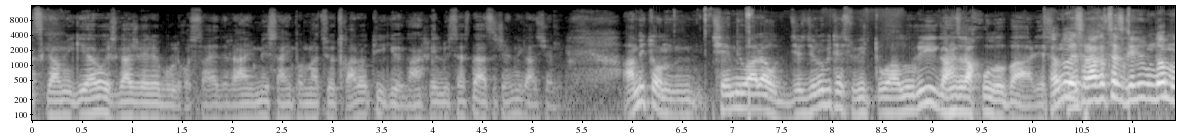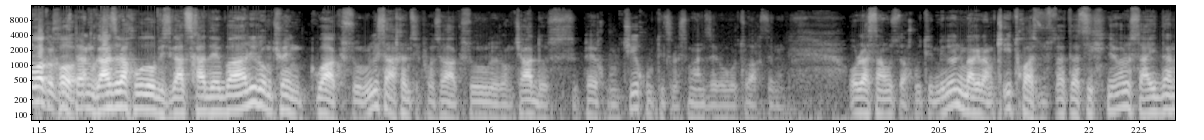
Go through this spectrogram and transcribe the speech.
არც გამიგია რომ ეს გაჟღერებული იყოს საერთოდ რაიმე საინფორმაციო წყაროთი იგივე განხილვისას და ასე შემდეგ ასე შემდეგ. ამიტომ ჩემი ვარაუდი ჯერჯერობით ეს ვირტუალური განზრახულობა არის. ანუ ეს რაღაცას გები უნდა მოვაკლოთ. ანუ განზრახულობის გაცხადება არის რომ ჩვენ გვაქვს სურვილი სახელმწიფოს აქვს სურვილი რომ ჩადოს ფეხბურთში 5 წელს მანძე როგორც ვახსენეთ. 265 მილიონი, მაგრამ კითხვა ზუსტადაც იქნება რომ საიდან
